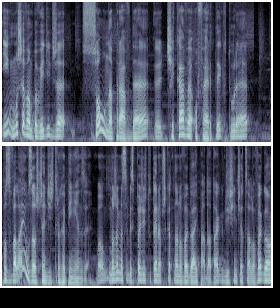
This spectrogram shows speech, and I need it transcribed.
I muszę Wam powiedzieć, że są naprawdę ciekawe oferty, które pozwalają zaoszczędzić trochę pieniędzy, bo możemy sobie spojrzeć tutaj na przykład na nowego iPada, tak, 10-calowego,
